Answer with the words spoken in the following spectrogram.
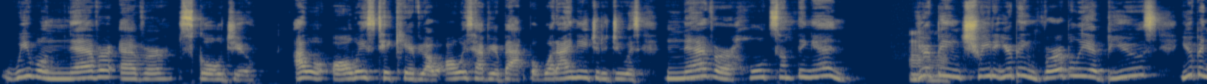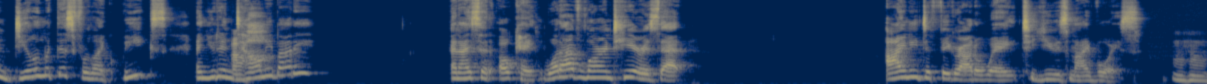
we will never, ever scold you. I will always take care of you. I will always have your back. But what I need you to do is never hold something in. Mm-hmm. You're being treated, you're being verbally abused. You've been dealing with this for like weeks and you didn't Ugh. tell anybody. And I said, okay, what I've learned here is that I need to figure out a way to use my voice. Mm-hmm.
